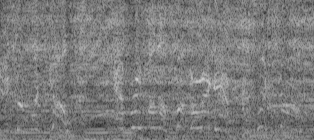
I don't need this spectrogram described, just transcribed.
let's go! Every motherfucker in here, let's go!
